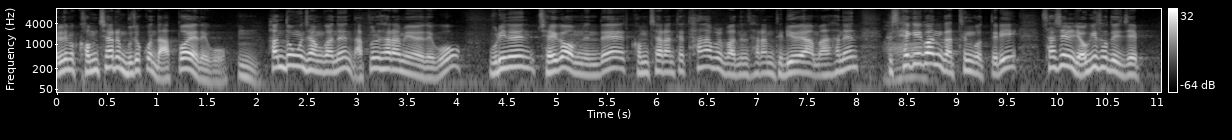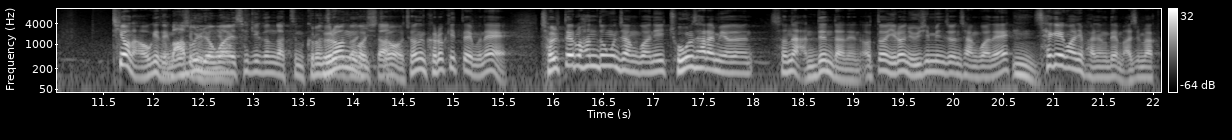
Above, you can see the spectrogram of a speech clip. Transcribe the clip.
예를 들면 검찰은 무조건 나빠야 되고 음. 한동훈 장관은 나쁜 사람이어야 되고 우리는 죄가 없는데 검찰한테 탄압을 받은 사람들이어야만 하는 그 세계관 같은 것들이 사실 여기서도 이제 튀어나오게 된 마블 것이거든요. 영화의 세계관 같은 그런 그런 것이죠. 있다. 저는 그렇기 때문에 절대로 한동훈 장관이 좋은 사람이어서는 안 된다는 어떤 이런 유시민 전 장관의 음. 세계관이 반영된 마지막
